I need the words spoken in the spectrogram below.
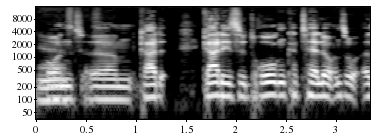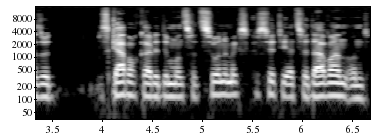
Ja, und ähm, gerade gerade diese Drogenkartelle und so, also es gab auch gerade Demonstrationen in Mexico City, als wir da waren und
